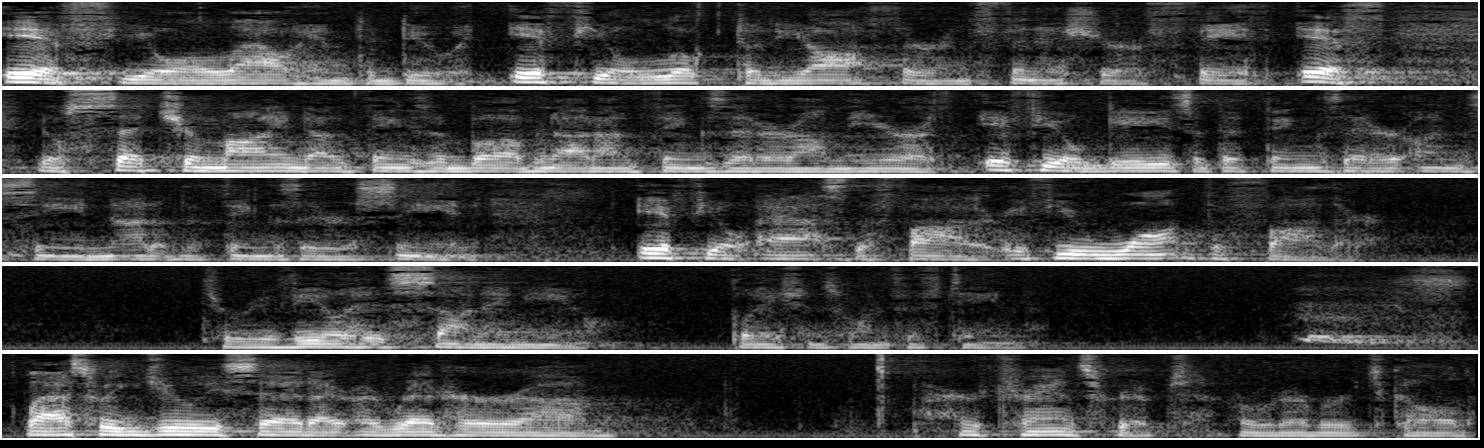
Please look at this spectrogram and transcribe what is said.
if you'll allow Him to do it, if you'll look to the author and finisher of faith, if you'll set your mind on things above, not on things that are on the earth, if you'll gaze at the things that are unseen, not at the things that are seen, if you'll ask the Father, if you want the Father to reveal His Son in you. Galatians 1.15. Last week, Julie said, I, I read her, um, her transcript, or whatever it's called,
